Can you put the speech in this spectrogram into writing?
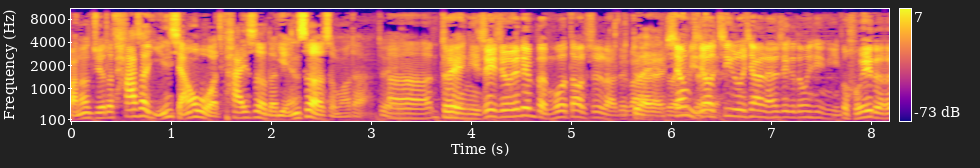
反正觉得他在影响我拍摄的颜色什么的。对，呃，对你这就有点本末倒置了，对吧？对对相比较记录下来这个东西，你所谓的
